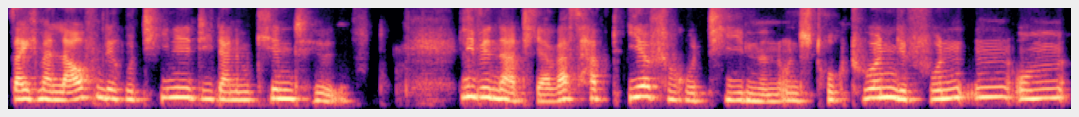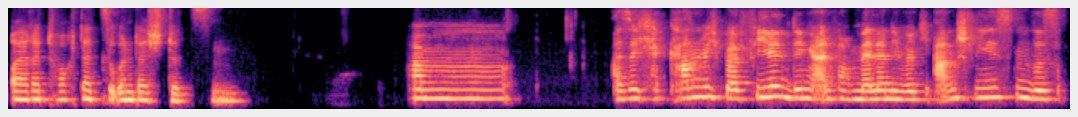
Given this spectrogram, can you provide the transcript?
sage ich mal, laufende Routine, die deinem Kind hilft. Liebe Nadja, was habt ihr für Routinen und Strukturen gefunden, um eure Tochter zu unterstützen? Ähm, also ich kann mich bei vielen Dingen einfach Melanie wirklich anschließen. Das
